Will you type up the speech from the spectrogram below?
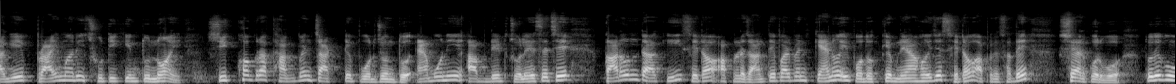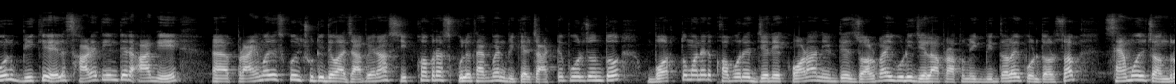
আগে প্রাইমারি ছুটি কিন্তু নয়, শিক্ষকরা থাকবেন চারটে পর্যন্ত, এমনই আপডেট চলে এসেছে। কারণটা কি সেটাও আপনারা জানতে পারবেন, কেন এই পদক্ষেপ নেওয়া হয়েছে সেটাও আপনাদের সাথে শেয়ার করব। তো দেখুন, বিকেল সাড়ে তিনটের আগে প্রাইমারি স্কুল ছুটি দেওয়া যাবে না। শিক্ষকরা স্কুলে থাকবেন বিকেল চারটে পর্যন্ত। বর্তমানের খবরের জেরে কড়া নির্দেশ জলপাইগুড়ি জেলা প্রাথমিক বিদ্যালয় পরিদর্শক শ্যামল চন্দ্র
